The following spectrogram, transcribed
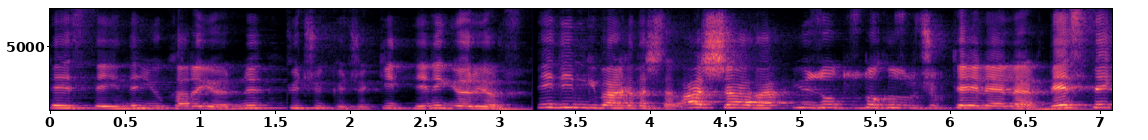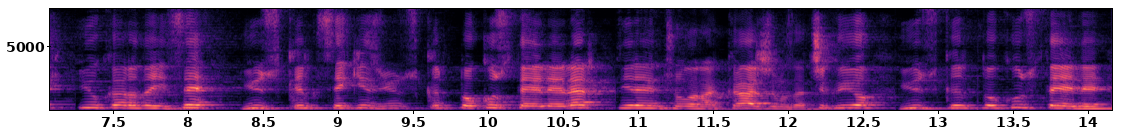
desteğinde yukarı yönlü küçük küçük gittiğini görüyoruz. Dediğim gibi arkadaşlar aşağıda 139,5 TL'ler destek, yukarıda ise 148-149 TL'ler direnç olarak karşımıza çıkıyor. 149 TL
